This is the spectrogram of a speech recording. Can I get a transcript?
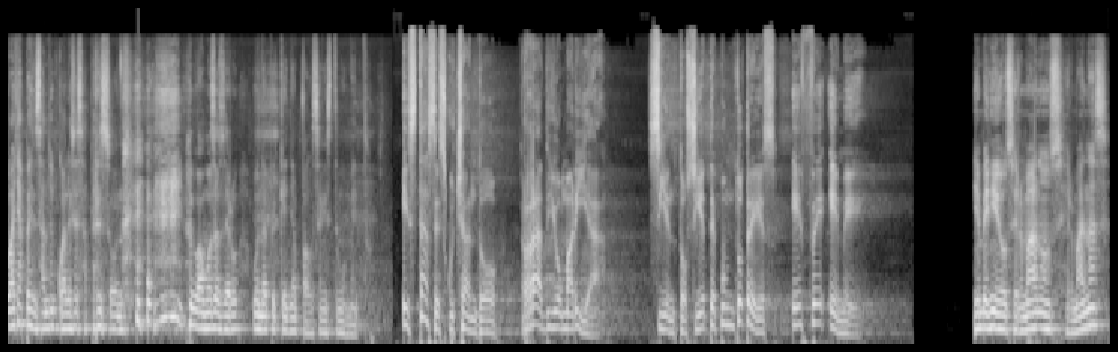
vaya pensando en cuál es esa persona. Vamos a hacer una pequeña pausa en este momento. Estás escuchando Radio María 107.3 FM. Bienvenidos hermanos, hermanas.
